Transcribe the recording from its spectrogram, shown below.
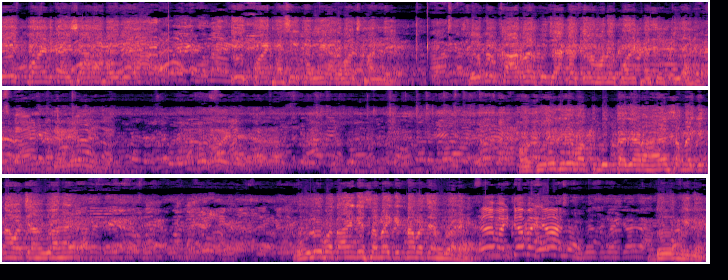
एक पॉइंट का इशारा हो गया। एक पॉइंट हासिल कर लिया अरबाज खान ने। बिल्कुल कार्नर पे जाकर के उन्होंने पॉइंट हासिल किया है। और धीरे धीरे वक्त बीतता जा रहा है। समय कितना बचा हुआ है? गोलू बताएँगे समय कितना बचा हुआ है? बैठो बैठो। दो मिनट।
